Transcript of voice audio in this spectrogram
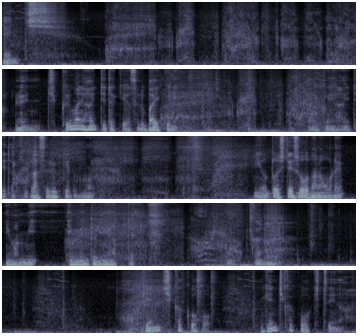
レンチ。レンチ。車に入ってた気がする。バイクに。バイクに入ってた気がするけども。見落としてそうだな俺。今インベントリーにあって。なんかな。現地確保。現地確保きついな。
